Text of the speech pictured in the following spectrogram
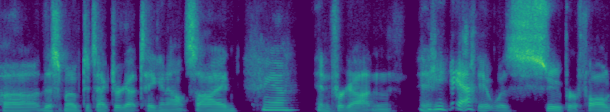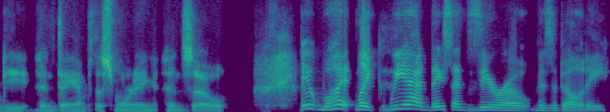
uh, the smoke detector got taken outside. Yeah. And forgotten. And yeah. It was super foggy and damp this morning, and so it was like we had. They said zero visibility,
